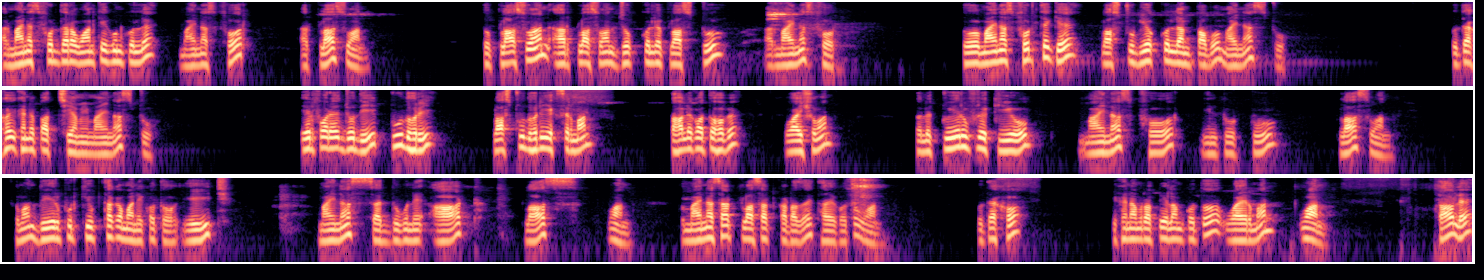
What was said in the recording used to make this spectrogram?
আর মাইনাস ফোর দ্বারা ওয়ানকে গুণ করলে মাইনাস ফোর আর প্লাস ওয়ান তো প্লাস ওয়ান আর প্লাস ওয়ান যোগ করলে প্লাস টু আর মাইনাস ফোর তো মাইনাস ফোর থেকে প্লাস টু বিয়োগ করলে আমি পাবো মাইনাস টু তো দেখো এখানে পাচ্ছি আমি মাইনাস টু এরপরে যদি টু ধরি প্লাস টু ধরি এক্সের মান, তাহলে কত হবে? ওয়াই সমান, তাহলে টু এর উপরে cube minus four into two plus one সমান দুইয়ের উপর কিউব থাকা মানে কত? এইট মাইনাস চার দুগুণে আট প্লাস ওয়ান তো মাইনাস আট প্লাস আট কাটা যায়, তাহলে কত? ওয়ান তো দেখো, এখানে আমরা পেলাম কত? ওয়াইয়ের মান ওয়ান তাহলে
